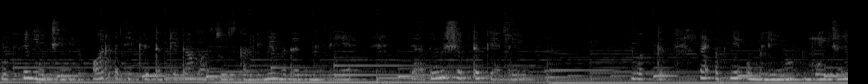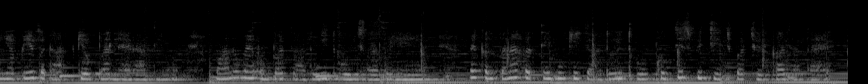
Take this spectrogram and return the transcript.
जिससे मुझे और अधिक कृतज्ञता महसूस करने में मदद मिलती है। जादुई शब्द कहते वक्त, मैं अपनी उंगलियों भोजन या पेय पदार्थ के ऊपर लहराती हूँ। मानो मैं उन पर जादुई धूल चढ़ रही हूँ। मैं कल्पना करती हूँ कि जादुई धूल को जिस भी चीज़ पर छिड़का जाता है,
